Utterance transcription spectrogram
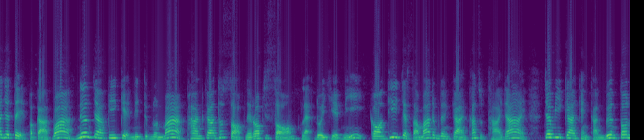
ายาเตะประกาศว่าเนื่องจากมีเกตนินจำนวนมาก ผ่านการทดสอบในรอบที่ 2 และโดยเหตุนี้ก่อนที่จะสามารถดำเนินการขั้นสุดท้ายได้ จะมีการแข่งขันเบื้องต้น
